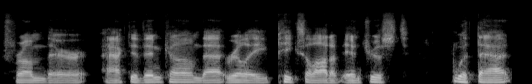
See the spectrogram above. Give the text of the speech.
from their active income. That really piques a lot of interest with that.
